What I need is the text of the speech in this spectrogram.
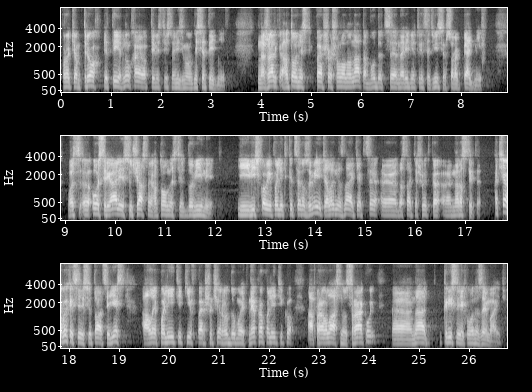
протягом трьох, п'яти, ну хай оптимістично візьмемо 10 днів. На жаль, готовність першого ешелону НАТО буде це на рівні 38-45 днів. Ось е, ось реалії сучасної готовності до війни. І військові політики це розуміють, але не знають, як це е, достатньо швидко е, наростити. Хоча вихід цієї ситуації є, але політики в першу чергу думають не про політику, а про власну сраку на кріслі, яку вони займають.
